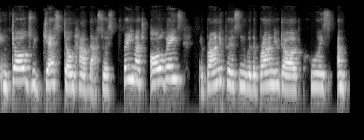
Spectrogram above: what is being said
In dogs, we just don't have that. So it's pretty much always a brand new person with a brand new dog who is um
